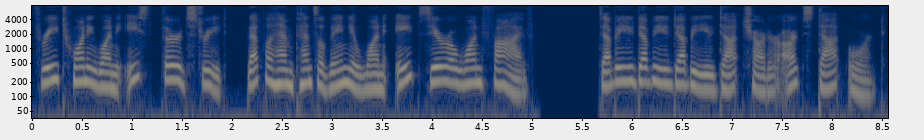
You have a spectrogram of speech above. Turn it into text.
321 East 3rd Street, Bethlehem, Pennsylvania 18015. www.charterarts.org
